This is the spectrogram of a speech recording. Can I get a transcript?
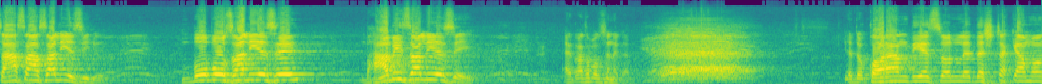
চাচা চালিয়েছিল বোবো চালিয়েছে, ভাবি চালিয়েছে। এক কথা বলছে না কেন? এ তো কোরআন দিয়ে চললে দেশটা কেমন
